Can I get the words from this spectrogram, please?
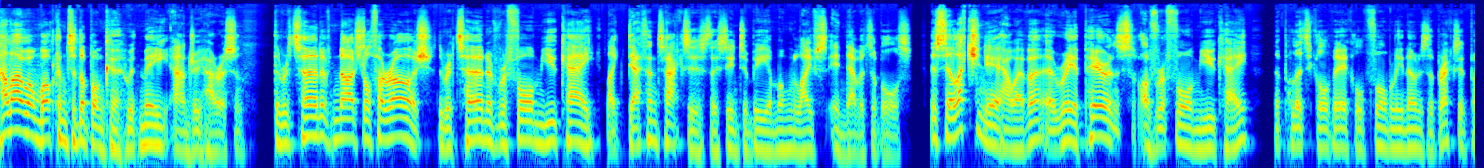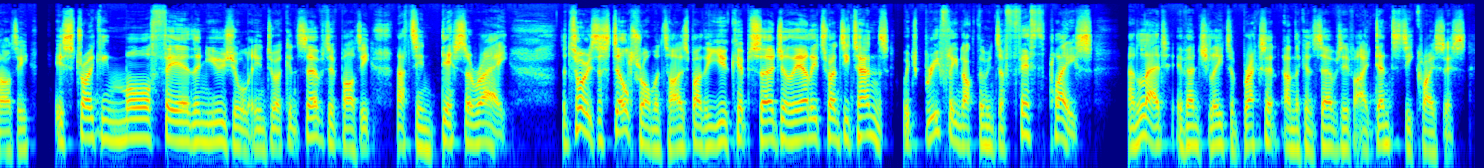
Hello and welcome to The Bunker with me, Andrew Harrison. The return of Nigel Farage, the return of Reform UK, like death and taxes, they seem to be among life's inevitables. This election year, however, a reappearance of Reform UK, the political vehicle formerly known as the Brexit Party, is striking more fear than usual into a Conservative Party that's in disarray. The Tories are still traumatised by the UKIP surge of the early 2010s, which briefly knocked them into fifth place and led eventually to Brexit and the Conservative identity crisis.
